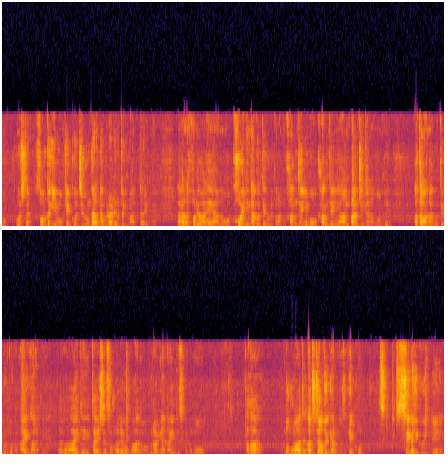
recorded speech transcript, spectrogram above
こうこうしたり。その時にも結構自分から殴られる時もあったりね。だからこれはねあの故意に殴ってくるからもう完全にもう完全にアンパンチみたいなもんで頭殴ってくるとかないからね。だから相手に対してそんなに僕はあの恨みはないんですけどもただ僕も当てちゃう時あるんですよ。結構背が低いんで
